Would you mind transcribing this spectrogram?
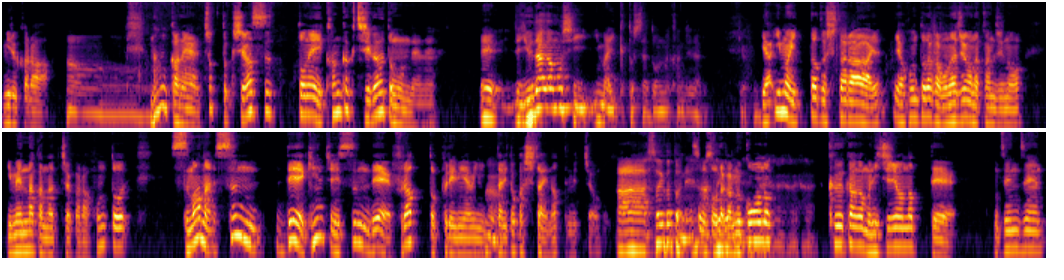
見るから、なんかね、ちょっとしらすとね、感覚違うと思うんだよね。え、じゃあユダがもし今行くとしたらどんな感じになる？いや、今言ったとしたら、いや、本当だから同じような感じの夢の中になっちゃうから、本当住まない、住んで、現地に住んで、フラッとプレミア見に行ったりとかしたいなってめっちゃ思う。ああ、そういうことね。そうそうだから向こうの空間がもう日常になって、もう全然、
